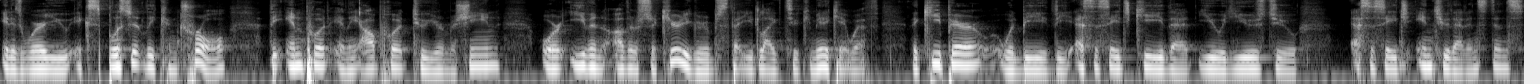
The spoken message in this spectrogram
It is where you explicitly control the input and the output to your machine or even other security groups that you'd like to communicate with. The key pair would be the SSH key that you would use to SSH into that instance.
